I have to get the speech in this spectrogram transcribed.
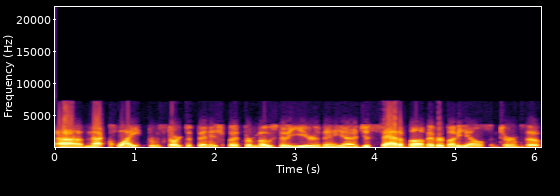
uh, not quite from start to finish, but for most of the year, they uh, just sat above everybody else in terms of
